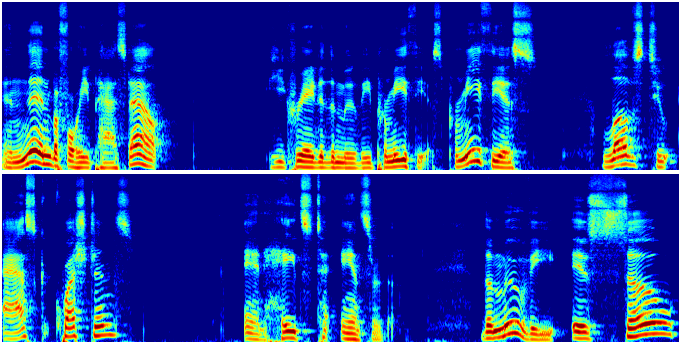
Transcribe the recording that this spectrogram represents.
And then, before he passed out, he created the movie Prometheus. Prometheus loves to ask questions and hates to answer them. The movie is so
